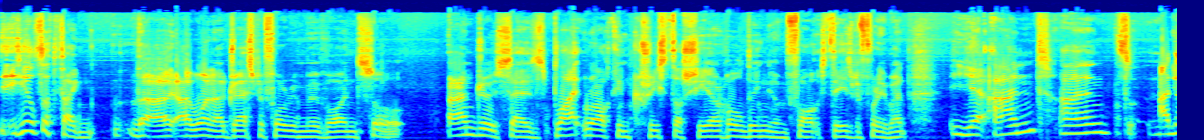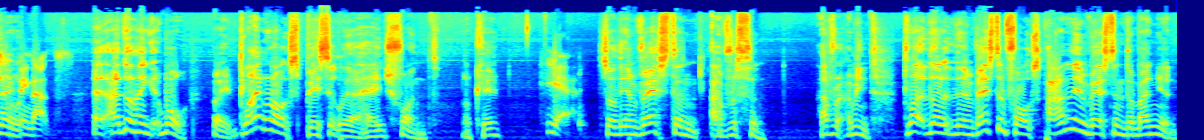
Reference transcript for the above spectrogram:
here's the thing that I, I want to address before we move on. So Andrew says BlackRock increased their shareholding in Fox days before he went. Yeah, and and I don't know, think that's. I don't think. Well, right. BlackRock's basically a hedge fund. Okay, Yeah, so they invest in everything. Every, I mean, they, they invest in Fox and they invest in Dominion.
